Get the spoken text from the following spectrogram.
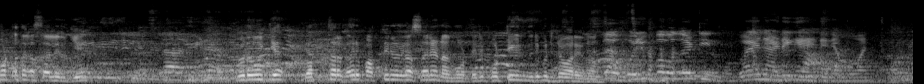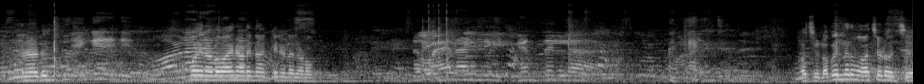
പൊട്ടത്തെ കസാലിരിക്കേ ഇവിടെ നോക്കിയ എത്ര ഒരു പത്തിരുപത് കസാലുണ്ട് അങ്ങോട്ട്. ഇനി പൊട്ടി കുറ്റിട്ട് പറയുന്നു? വയനാട്? വയനാട് വയനാട് നാക്കേനടലാണോ വാച്ചിട. അപ്പൊ എല്ലാരും വാച്ചിട വെച്ച്.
